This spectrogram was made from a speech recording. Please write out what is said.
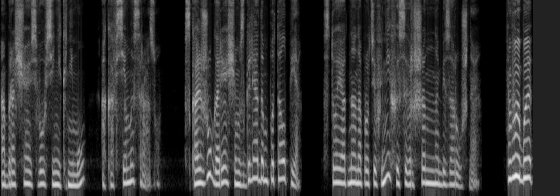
Обращаюсь вовсе не к нему, а ко всем и сразу. Скольжу горящим взглядом по толпе, стоя одна напротив них и совершенно безоружная. «Вы бы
